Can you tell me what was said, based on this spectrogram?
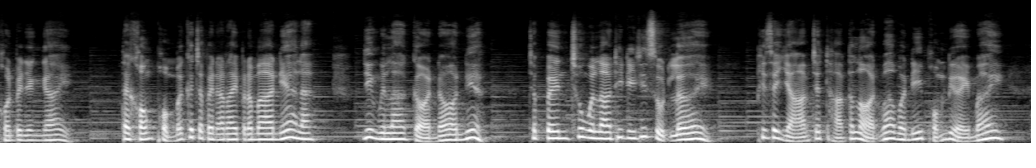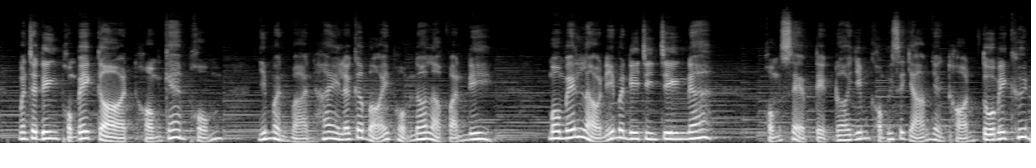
คนเป็นยังไง แต่ของผมมันก็จะเป็นอะไรประมาณเนี้ยแหละ ยิ่งเวลาก่อนนอนเนี่ย จะเป็นช่วงเวลาที่ดีที่สุดเลย พี่สยามจะถามตลอดว่าวันนี้ผมเหนื่อยไหม มันจะดึงผมไปกอดหอมแก้มผม ยิ้มหวานๆให้แล้วก็บอกให้ผมนอนหลับฝันดี โมเมนต์เหล่านี้มันดีจริง ๆ นะ ผมเสพติดรอยยิ้มของพี่สยามอย่างถอนตัวไม่ขึ้น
